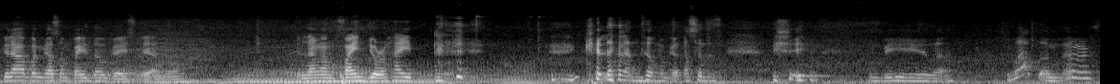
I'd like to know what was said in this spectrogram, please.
Kailangan pag nagsasampay daw guys, eh ano, kailangan find your height. kailangan daw magkakasunod. Ang bihira. What on earth?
